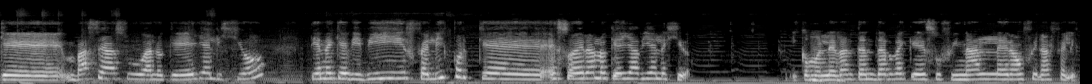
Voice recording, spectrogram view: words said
que en base a, su, a lo que ella eligió, tiene que vivir feliz porque eso era lo que ella había elegido. Y como le da a entender de que su final era un final feliz,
